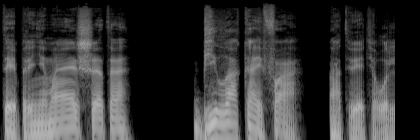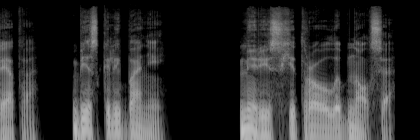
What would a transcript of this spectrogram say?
«Ты принимаешь это?» «Била кайфа», — ответил Лето, без колебаний. Мирис хитро улыбнулся.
